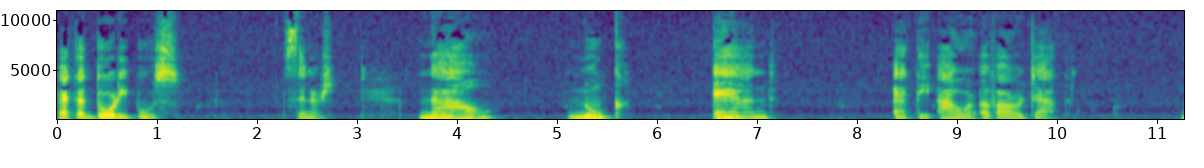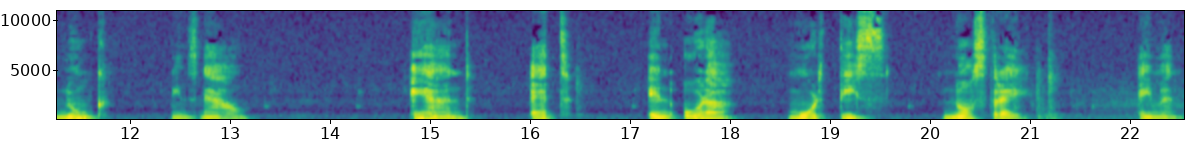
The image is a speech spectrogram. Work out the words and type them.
peccatoribus sinners. Now, nunc, and at the hour of our death. Nunc means now, and et in hora mortis nostrae. Amen.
